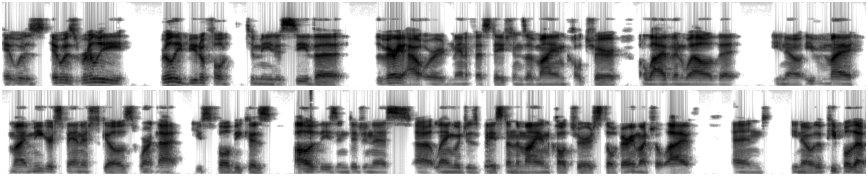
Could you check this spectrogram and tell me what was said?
it was it was really really beautiful to me to see the the very outward manifestations of Mayan culture alive and well. That you know even my my meager Spanish skills weren't that useful because all of these indigenous uh, languages based on the Mayan culture are still very much alive. And, you know, the people that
